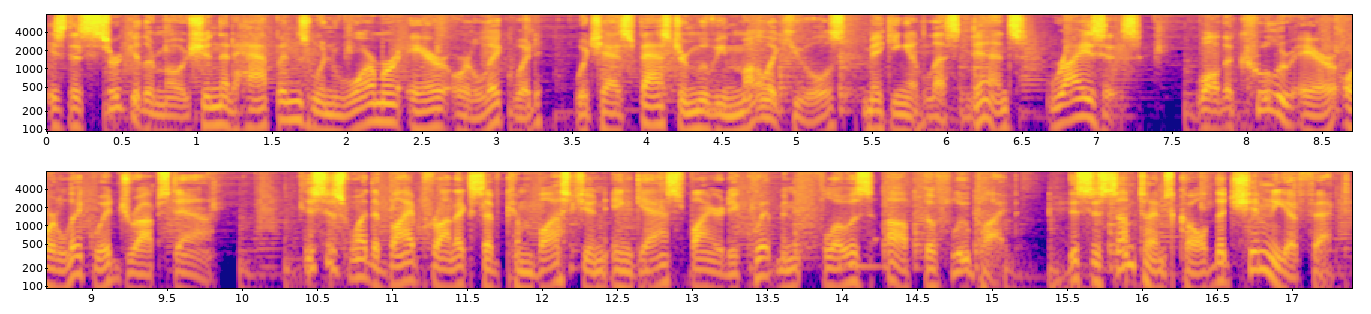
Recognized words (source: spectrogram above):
is the circular motion that happens when warmer air or liquid, which has faster moving molecules, making it less dense, rises, while the cooler air or liquid drops down. This is why the byproducts of combustion in gas-fired equipment flows up the flue pipe. This is sometimes called the chimney effect.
